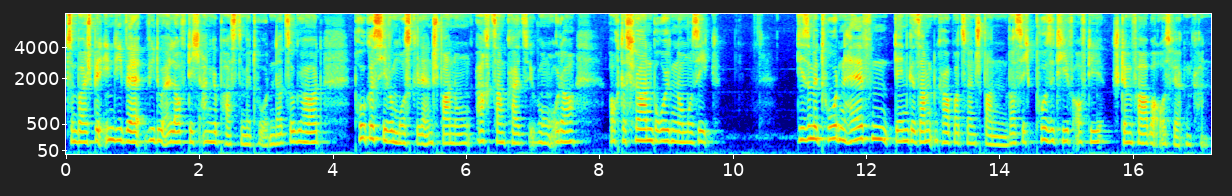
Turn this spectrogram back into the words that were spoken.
zum Beispiel individuell auf dich angepasste Methoden. Dazu gehört progressive Muskelentspannung, Achtsamkeitsübungen oder auch das Hören beruhigender Musik. Diese Methoden helfen, den gesamten Körper zu entspannen, was sich positiv auf die Stimmfarbe auswirken kann.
